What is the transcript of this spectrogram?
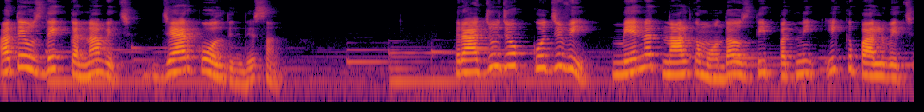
ਅਤੇ ਉਸ ਦੇ ਕੰਨਾਂ ਵਿੱਚ ਜ਼ਹਿਰ ਘੋਲ ਦਿੰਦੇ ਸਨ। ਰਾਜੂ ਜੋ ਕੁਝ ਵੀ ਮਿਹਨਤ ਨਾਲ ਕਮਾਉਂਦਾ ਉਸ ਦੀ ਪਤਨੀ ਇੱਕ ਪਲ ਵਿੱਚ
